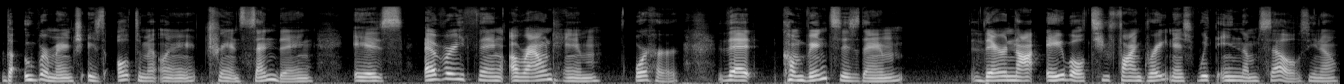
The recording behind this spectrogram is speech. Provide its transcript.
the Ubermensch is ultimately transcending is everything around him or her that convinces them they're not able to find greatness within themselves, you know.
